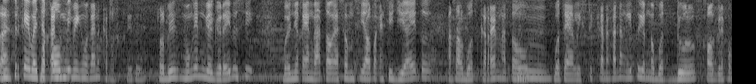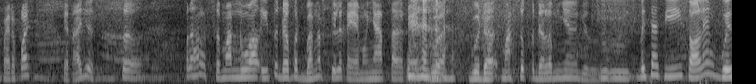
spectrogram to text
justru kayak baca Makan komik. Makanya keras gitu. Lebih mungkin gara-gara itu sih banyak yang nggak tahu esensial pakai CGI itu asal buat keren atau Hmm. buat realistik. Kadang-kadang itu yang ngebuat dull. Kalau Grave of Fireflies lihat aja se Padahal semanual itu dapat banget feel kayak emang nyata kayak gua gua udah masuk ke dalamnya gitu. Mm-mm, bisa sih soalnya gue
